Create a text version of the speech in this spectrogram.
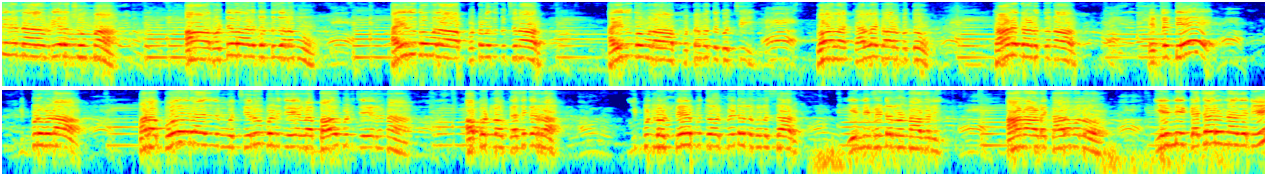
లేక విడియల చొమ్మ. ఆ వడ్డేవాడి దండుదలము. ఐదు కొమ్మల పుట్టమతికొచ్చినారు ఐదు కొమ్మల పుట్టమతికొచ్చి వాళ్ళ కళ్ళ కారపతో కాడకాడుతున్నారు ఎట్లంటే ఇప్పుడు కూడా మన బోయరాజులు చెరువు పని చేయాల బాగు పని చేయాలన్నా అప్పట్లో గజకర్ర ఇప్పట్లో టేపుతో మీటర్లు కొలుస్తారు. ఎన్ని మీటర్లు ఉన్నదని ఆనాడ కాలంలో ఎన్ని గజాలు ఉన్నదని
